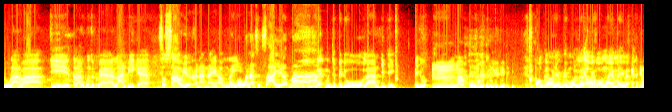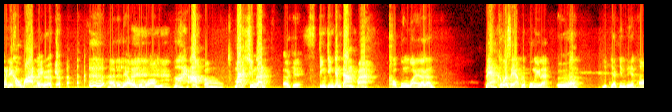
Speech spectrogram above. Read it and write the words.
ดูร้านว่าที่ตลาดอุบลสแควร์ร้านพี่แกสาวๆเยอะขนาดไหนครับผมบอกว่านักศึกษาเยอะมากไม่มึงจะไปดูร้านจริงไปดูครับผมๆของเก่ายังไม่หมดแล้วเอาของใหม่มาอีกแล้วยังไม่ได้เข้าบ้านเลย ฮะจะแนวไอ้เจ้าของอ้าวมาชิมกัน โอเคจริง ๆ จังๆมาขอปรุงก่อนแล้วกันเนี่ยคือว่าแสบคือปรุงอีกแล้วเออ อย่าอย่ากินเผ็ดอ๋อ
